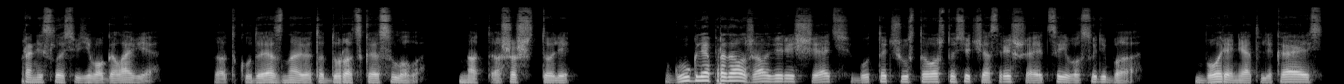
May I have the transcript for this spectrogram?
– пронеслось в его голове. «Откуда я знаю это дурацкое слово? Наташа, что ли?» Гугля продолжал верещать, будто чувствовал, что сейчас решается его судьба. Боря, не отвлекаясь,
